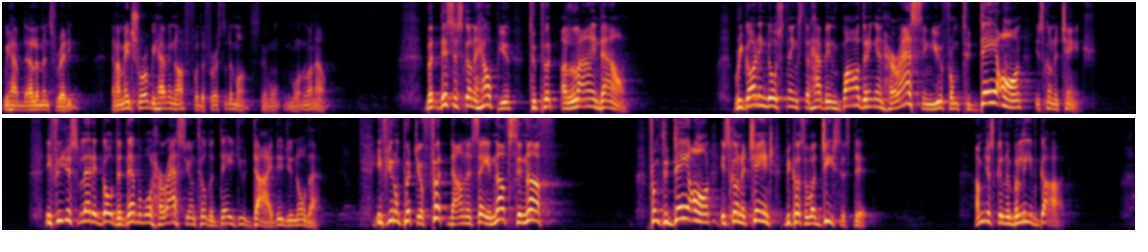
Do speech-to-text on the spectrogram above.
We have the elements ready, and I made sure we have enough for the first of the month, so it won't, won't run out. But this is going to help you to put a line down regarding those things that have been bothering and harassing you from today on is going to change. If you just let it go, the devil will harass you until the day you die. Did you know that? If you don't put your foot down and say, enough's enough, from today on, it's going to change because of what Jesus did. I'm just going to believe God.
